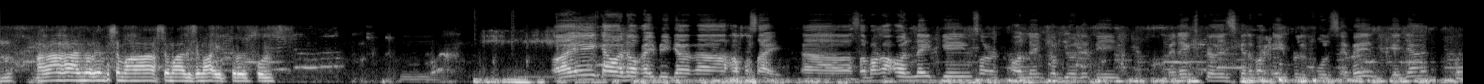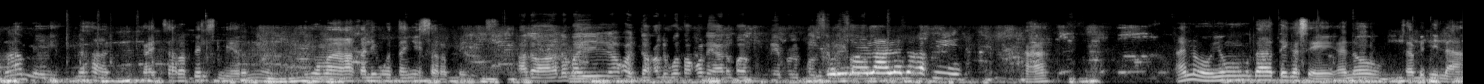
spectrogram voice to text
N- nakakaano rin sa mga sumali sa mga April Fools. Ay, ikaw ano, kaibigang uh, Haposay. Ah, sa mga online games or online community, may na-experience ka na bang April Fool's event? Ganyan? Marami, lahat. Kahit sa Rappels, meron yun. Hindi ko makakalimutan yung sa Rappels. Ano, ano ba yung, ako, nakalimutan ko na eh. Ano bang April Fool's Hindi ko rin event? maalala na kasi. Ha? Ano, yung dati kasi, ano, sabi nila,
